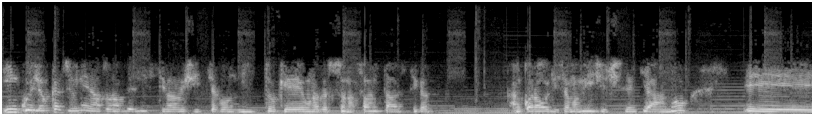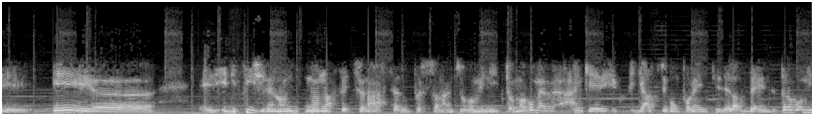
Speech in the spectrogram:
In quelle occasioni è nata una bellissima amicizia con Vitto, che è una persona fantastica. Ancora oggi siamo amici e ci sentiamo. E, e è, è difficile non, non, affezionarsi ad un personaggio come Nitto, ma come anche gli altri componenti della band. Però con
